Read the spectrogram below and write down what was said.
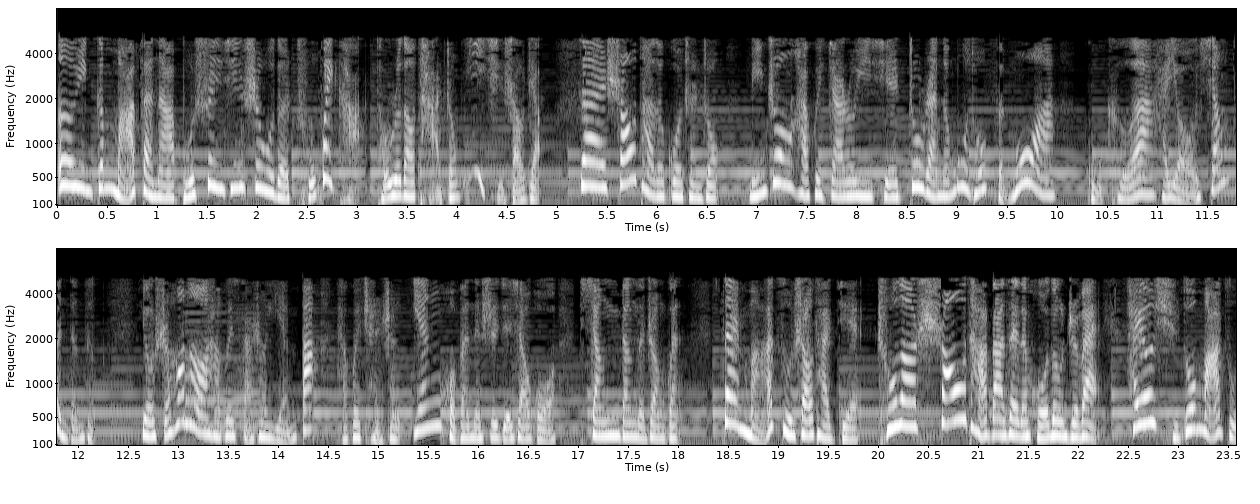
厄运跟麻烦呐、不顺心事物的除秽卡投入到塔中一起烧掉。在烧塔的过程中，民众还会加入一些助燃的木头粉末啊、骨壳啊，还有香粉等等。有时候呢，还会撒上盐巴，还会产生烟火般的视觉效果，相当的壮观。在马祖烧塔节，除了烧塔大赛的活动之外，还有许多马祖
